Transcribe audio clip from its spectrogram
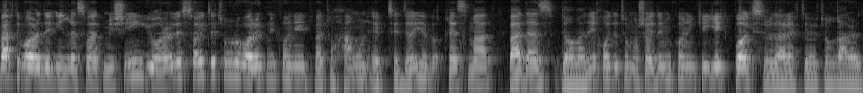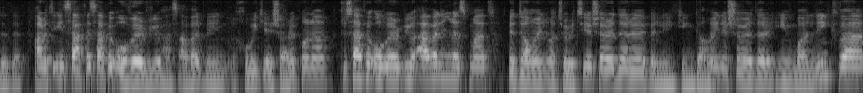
وقتی وارد این قسمت قسمت میشین URL سایتتون رو وارد می‌کنید و تو همون ابتدای قسمت بعد از دامنه خودتون مشاهده می‌کنین که یک باکس رو در اختیارتون قرار داده. البته این صفحه صفحه اوورویو هست. اول به این خوبی که اشاره کنم. تو صفحه اوورویو اول این قسمت به domain authority اشاره داره به linking domain اشاره داره inbound link و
